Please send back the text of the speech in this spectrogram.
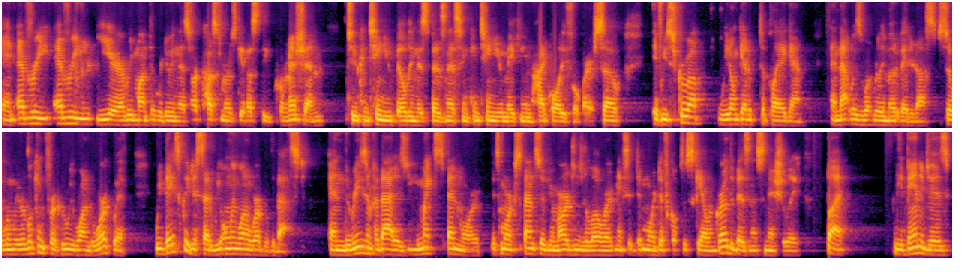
And every every year, every month that we're doing this, our customers give us the permission to continue building this business and continue making high quality footwear. So if we screw up, we don't get to play again. And that was what really motivated us. So when we were looking for who we wanted to work with, we basically just said we only want to work with the best. And the reason for that is you might spend more. It's more expensive. Your margins are lower. It makes it more difficult to scale and grow the business initially. But the advantage is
